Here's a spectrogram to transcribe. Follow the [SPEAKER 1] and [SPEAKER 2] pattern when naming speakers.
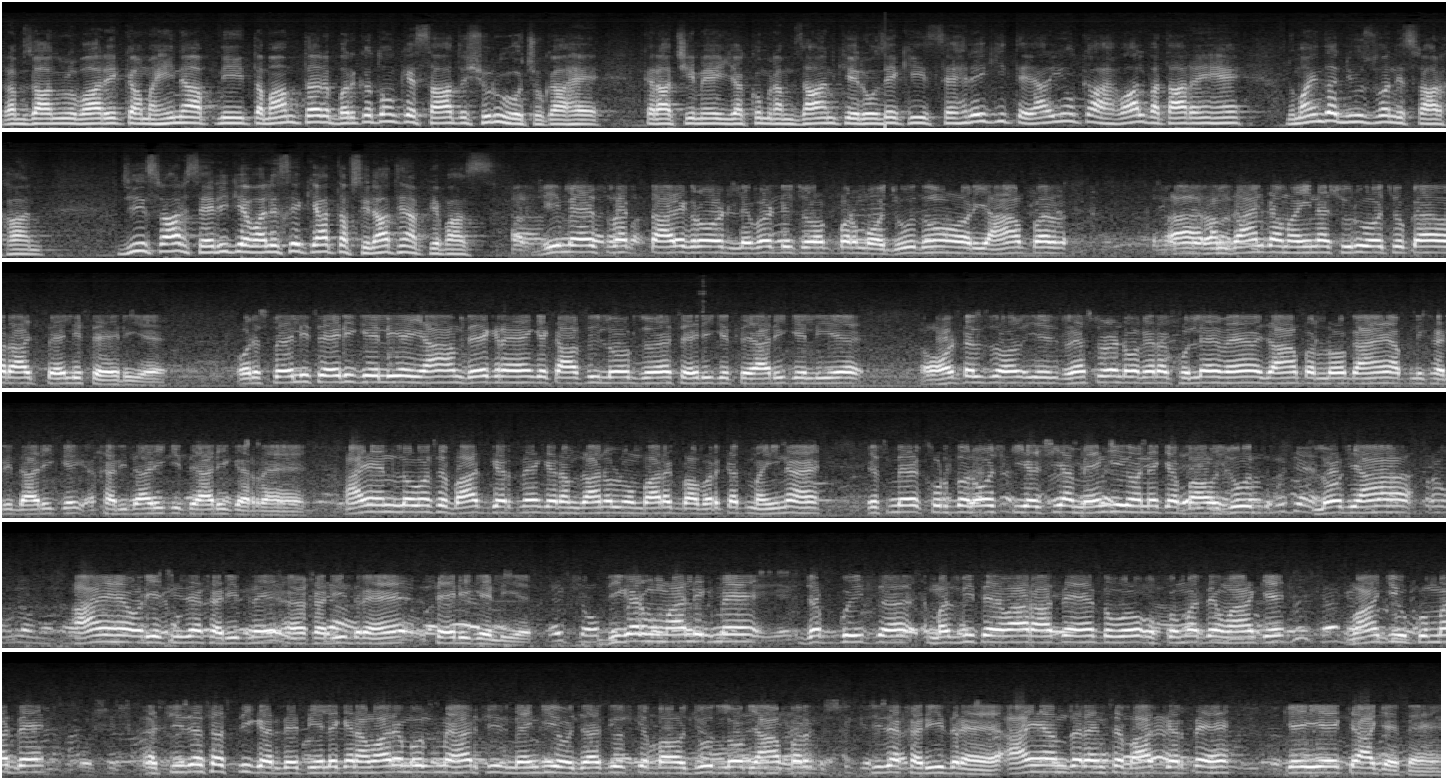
[SPEAKER 1] رمضان المبارک کا مہینہ اپنی تمام تر برکتوں کے ساتھ شروع ہو چکا ہے۔ کراچی میں یکم رمضان کے روزے کی سہرے کی تیاریوں کا احوال بتا رہے ہیں نمائندہ نیوز ون اسرار خان۔ جی اسرار سہری کے حوالے سے کیا تفصیلات ہیں آپ کے پاس؟
[SPEAKER 2] جی میں اس وقت تارک روڈ لیبرٹی چوک پر موجود ہوں اور یہاں پر رمضان کا مہینہ شروع ہو چکا ہے اور آج پہلی سہری ہے۔ اور اس پہلی سہری کے لیے یہاں ہم دیکھ رہے ہیں کہ کافی لوگ جو ہے سہری کی تیاری کے لیے ہوٹلز اور یہ ریسٹورنٹ وغیرہ کھلے ہوئے ہیں جہاں پر لوگ آئے ہیں، اپنی خریداری کے خریداری کی تیاری کر رہے ہیں۔ آئے ان لوگوں سے بات کرتے ہیں کہ رمضان المبارک بابرکت مہینہ ہے۔ اس میں خرد و نوش کی اشیاء مہنگی ہونے کے باوجود لوگ یہاں آئے ہیں اور یہ چیزیں خریدنے خرید رہے ہیں شہری کے لیے۔ دیگر ممالک میں جب کوئی مذہبی تہوار آتے ہیں تو وہ حکومتیں وہاں کے وہاں کی حکومتیں چیزیں سستی کر دیتی ہیں، لیکن ہمارے ملک میں ہر چیز مہنگی ہو جاتی ہے، اس کے باوجود لوگ یہاں پر چیزیں خرید رہے ہیں۔ آئے ہم ذرا ان سے بات کرتے ہیں کہ یہ کیا کہتے ہیں۔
